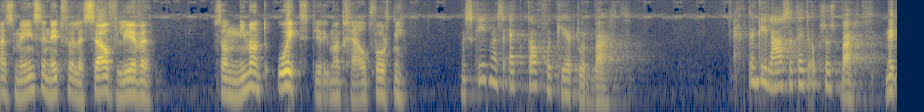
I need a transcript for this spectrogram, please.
As mense net vir hulle self lewe, sal niemand ooit deur iemand gehelp word nie. Miskien was ek tog verkeerd oor Bart. Ek dink die laaste tyd ook soos Bart. Net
